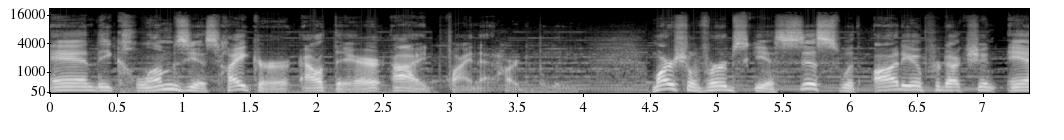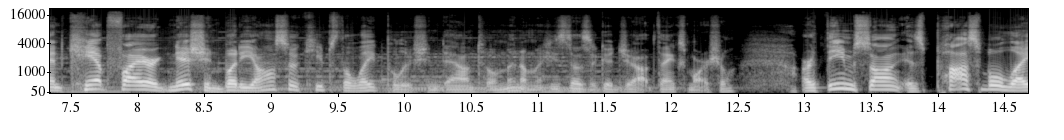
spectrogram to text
and the clumsiest hiker out there. I find that hard to believe. Marshall Verbsky assists with audio production and campfire ignition, but he also keeps the light pollution down to a minimum. He does a good job. Thanks, Marshall. Our theme song is Possible Light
